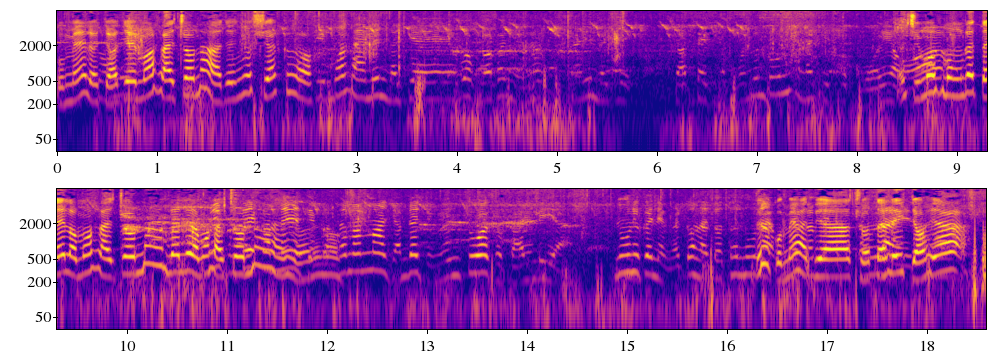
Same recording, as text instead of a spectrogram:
của mẹ rồi cho chơi mất lại cho nó chơi nhớ xét cơ chỉ một mùng đấy tế là món lại trốn nó đây là món lại trốn nó này rồi của mẹ là bia chỗ tế đi cho hết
